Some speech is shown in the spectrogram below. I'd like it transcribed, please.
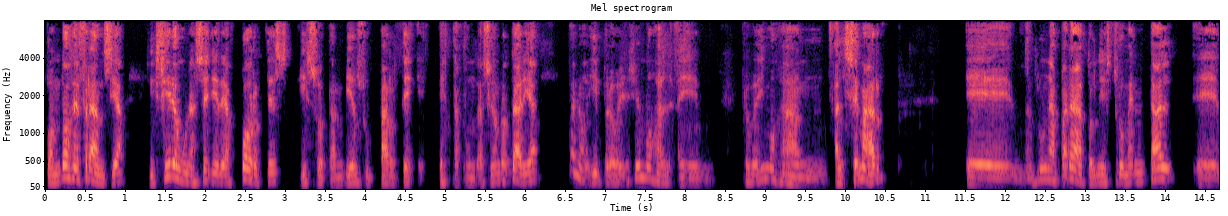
con, dos de Francia, hicieron una serie de aportes, hizo también su parte esta Fundación Rotaria, bueno, y proveímos al, eh, al CEMAR eh, un aparato, un instrumental eh,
